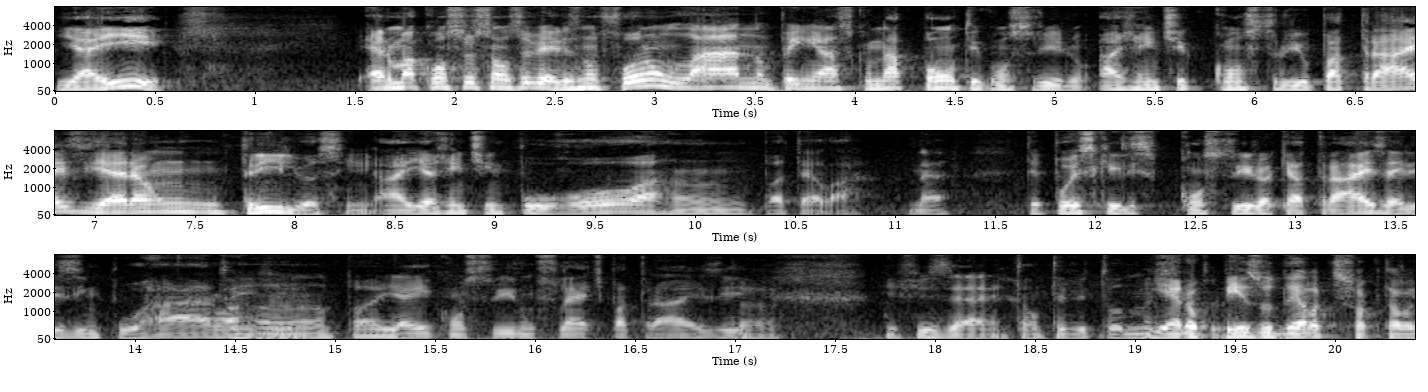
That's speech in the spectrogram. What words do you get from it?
E aí. Era uma construção, você vê, eles não foram lá no penhasco na ponta e construíram. A gente construiu para trás e era um trilho assim. Aí a gente empurrou a rampa até lá, né? Depois que eles construíram aqui atrás, aí eles empurraram Entendi. a rampa e aí construíram um flat para trás e, Tá. e fizeram. Então teve todo uma E era o estrutura. peso dela que só que tava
